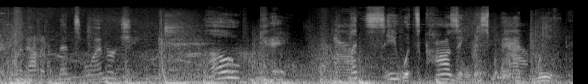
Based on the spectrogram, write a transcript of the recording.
I run out of mental energy. Okay, let's see what's causing this bad mood.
